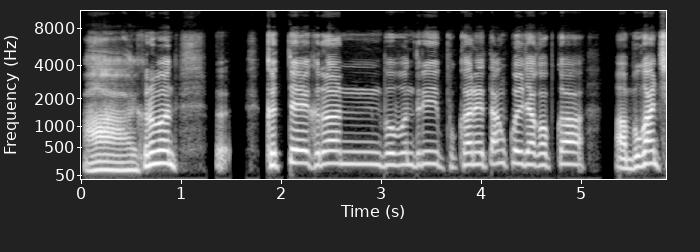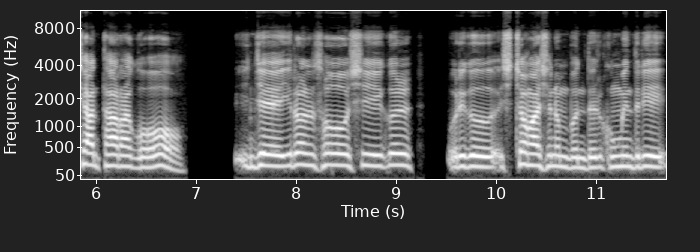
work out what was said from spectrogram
아 그러면 어, 그때 그런 부분들이 북한의 땅굴 작업과 아, 무관치 않다라고 이제 이런 소식을 우리 그 시청하시는 분들 국민들이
